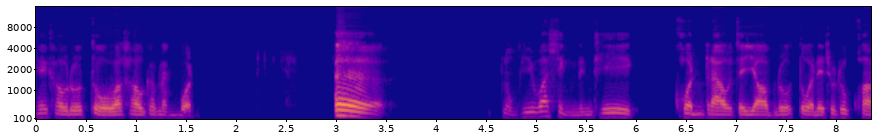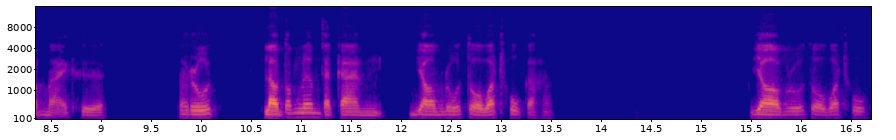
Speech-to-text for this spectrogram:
ให้เขารู้ตัวว่าเขากำลังบ่นเออหลวงพี่ว่าสิ่งหนึ่งที่คนเราจะยอมรู้ตัวในทุกๆ ความหมายคือ รู้ เราต้องเริ่มจากการ ยอมรู้ตัวว่าทุกข์อะครับ ยอมรู้ตัวว่าทุกข์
